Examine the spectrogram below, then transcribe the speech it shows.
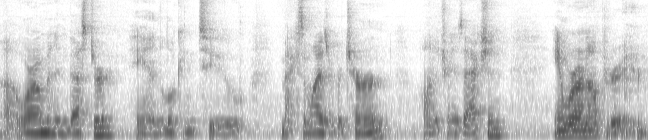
uh, where I'm an investor and looking to maximize a return on a transaction, and we're an operator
